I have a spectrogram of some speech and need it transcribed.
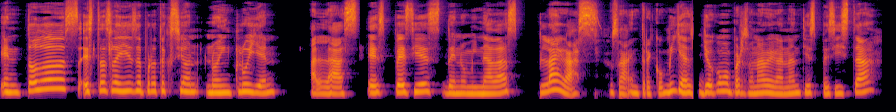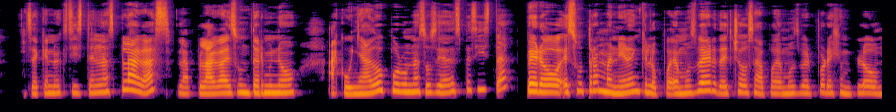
en todas estas leyes de protección no incluyen a las especies denominadas plagas, o sea, entre comillas. Yo como persona vegana antiespecista Sé que no existen las plagas. La plaga es un término acuñado por una sociedad especista, pero es otra manera en que lo podemos ver. De hecho, o sea, podemos ver, por ejemplo,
